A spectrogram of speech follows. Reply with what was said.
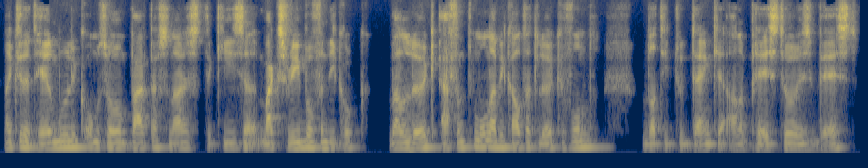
Maar ik vind het heel moeilijk om zo een paar personages te kiezen. Max Rebo vind ik ook wel leuk. Effentmon heb ik altijd leuk gevonden, omdat hij doet denken aan een prehistorisch beest.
